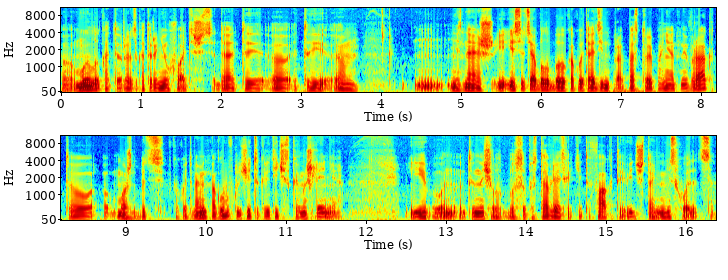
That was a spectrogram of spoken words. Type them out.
э, мыло, которое, за которое не ухватишься, да, ты, э, ты эм, не знаешь, если у тебя был бы какой-то один простой понятный враг, то, может быть, в какой-то момент могло бы включиться критическое мышление – и ты начал сопоставлять какие-то факты видишь, что они не сходятся.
